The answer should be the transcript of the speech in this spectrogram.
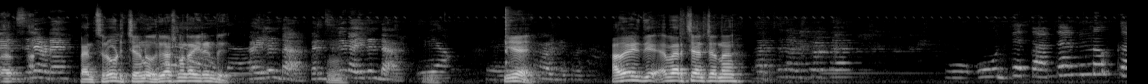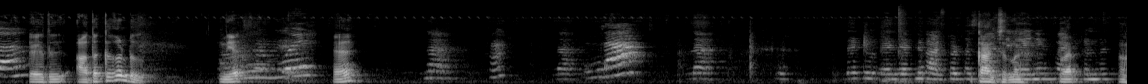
പെൻസിൽ എവിടെ? പെൻസിൽ ഓടിച്ചാണ് ഒരു കഷ്ണം കയ്യിലുണ്ട്. കയ്യിലുണ്ടാ? പെൻസിൽ കയ്യിലുണ്ടാ? ഏ അത് എഴുതി വരച്ച് കാണിച്ചെന്നാ ഏത്? അതൊക്കെ കണ്ടു. നീ ഏ? കാണിച്ചെന്നാ. ആ.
